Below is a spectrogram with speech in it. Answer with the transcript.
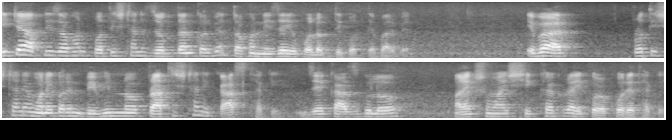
এইটা আপনি যখন প্রতিষ্ঠানে যোগদান করবেন, তখন নিজেই উপলব্ধি করতে পারবেন। এবার প্রতিষ্ঠানে মনে করেন বিভিন্ন প্রাতিষ্ঠানিক কাজ থাকে। যে কাজগুলো অনেক সময় শিক্ষকরাই করে থাকে।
